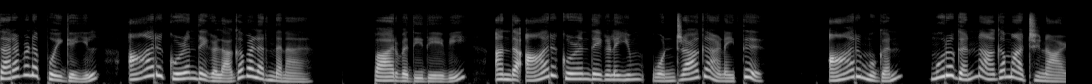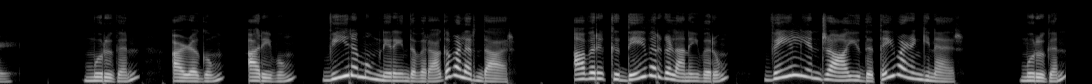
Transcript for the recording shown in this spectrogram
சரவணப் பொய்கையில் ஆறு குழந்தைகளாக வளர்ந்தன. பார்வதி தேவி அந்த ஆறு குழந்தைகளையும் ஒன்றாக அணைத்து ஆறுமுகன் முருகன் ஆக மாற்றினாள். முருகன் அழகும் அறிவும் வீரமும் நிறைந்தவராக வளர்ந்தார். அவருக்கு தேவர்கள் அனைவரும் வேல் என்ற ஆயுதத்தை வழங்கினர். முருகன்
